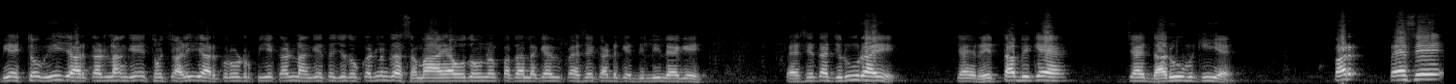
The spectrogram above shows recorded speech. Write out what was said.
ਵੀ ਇੱਥੋਂ 20000 ਕੱਢ ਲਾਂਗੇ, ਇੱਥੋਂ 40000 ਕਰੋੜ ਰੁਪਏ ਕੱਢ ਲਾਂਗੇ ਤੇ ਜਦੋਂ ਕੱਢਣ ਦਾ ਸਮਾਂ ਆਇਆ ਉਦੋਂ ਉਹਨਾਂ ਨੂੰ ਪਤਾ ਲੱਗਿਆ ਵੀ ਪੈਸੇ ਕੱਢ ਕੇ ਦਿੱਲੀ ਲੈ ਗਏ। ਪੈਸੇ ਤਾਂ ਜ਼ਰੂਰ ਆਏ, ਚਾਹੇ ਰੇਤਾ ਵਿਕਿਆ ਚਾਹੇ दारू ਵਿਕੀ ਹੈ। ਪਰ ਪੈਸੇ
